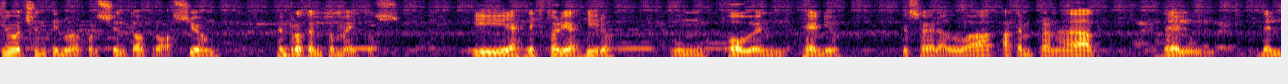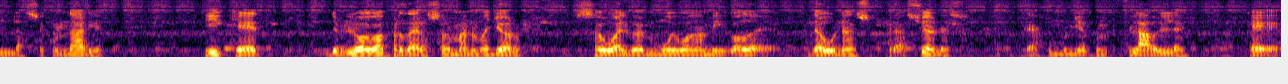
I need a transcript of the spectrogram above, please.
y un 89% de aprobación en Rotten Tomatoes. Y es la historia de Hiro, un joven genio que se gradúa a temprana edad de la secundaria y que luego de perder a su hermano mayor se vuelve muy buen amigo de, de una de sus creaciones, que es un muñeco inflable eh,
